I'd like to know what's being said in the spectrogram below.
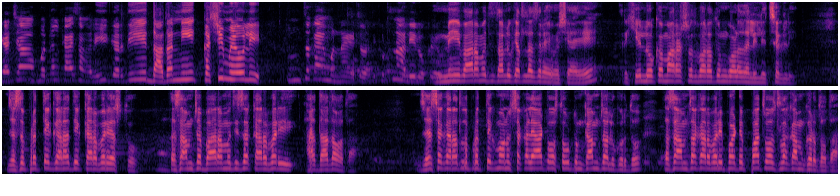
याच्याबद्दल काय सांगाल? ही गर्दी दादांनी कशी मिळवली? तुमचं काय म्हणणं आहे याच्यावरती? कुठून आली लोक? मी बारामती तालुक्यातलाच रहिवासी आहे. तर हे लोक महाराष्ट्रात भरातून गोळा झालेली आहेत सगळी. जसं प्रत्येक घरात एक कारभारी असतो तसं आमच्या बारामतीचा कारभारी हा दादा होता. जसं घरातला प्रत्येक माणूस सकाळी आठ वाजता उठून काम चालू करतो तसं आमचा कारभारी पहाटे पाच वाजता काम करत होता.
